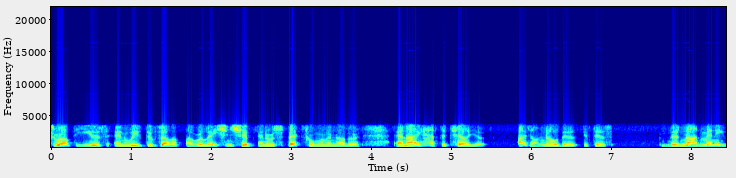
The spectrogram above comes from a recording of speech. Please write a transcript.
throughout the years, and we've developed a relationship and a respect for one another. And I have to tell you, I don't know that if there's there are not many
